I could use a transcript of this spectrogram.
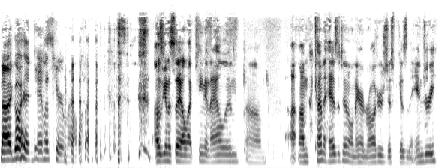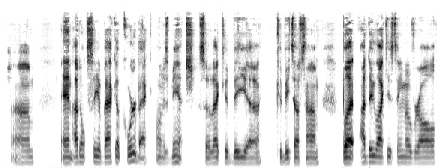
No, go ahead, Dan. Let's hear him out. I was gonna say I like Keenan Allen. Um, I, I'm kind of hesitant on Aaron Rodgers just because of the injury, um, and I don't see a backup quarterback on his bench, so that could be uh, could be a tough time. But I do like his team overall.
